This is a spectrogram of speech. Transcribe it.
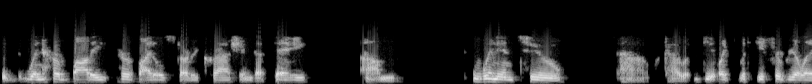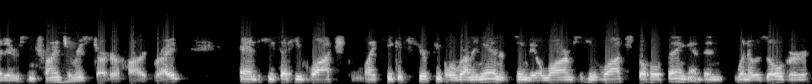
when her body, her vitals started crashing, that they um, went into uh, God, like with defibrillators and trying to mm-hmm. restart her heart, right? And he said he watched, like he could hear people running in and seeing the alarms, and he watched the whole thing. And then when it was over,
